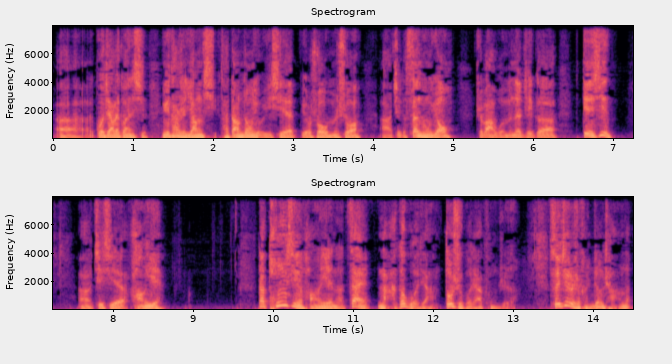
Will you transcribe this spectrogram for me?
呃国家的关系，因为它是央企，它当中有一些，比如说我们说啊这个三桶油是吧？我们的这个电信啊这些行业，那通信行业呢，在哪个国家都是国家控制的，所以这个是很正常的。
